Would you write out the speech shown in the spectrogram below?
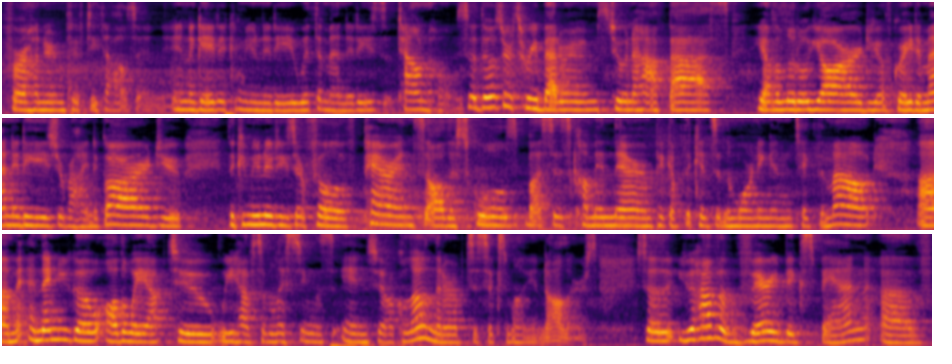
for 150,000 in a gated community with amenities, townhome. So those are three bedrooms, two and a half baths. You have a little yard. You have great amenities. You're behind a guard. You the communities are full of parents. All the schools buses come in there and pick up the kids in the morning and take them out. Um, and then you go all the way up to we have some listings in Ciudad Colón that are up to six million dollars. So you have a very big span of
